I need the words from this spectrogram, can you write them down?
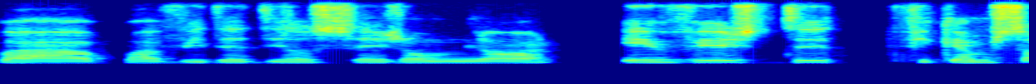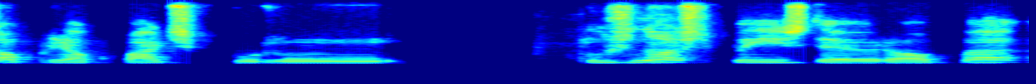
para, para a vida deles seja melhor, em vez de ficarmos só preocupados por um, os nossos países da Europa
